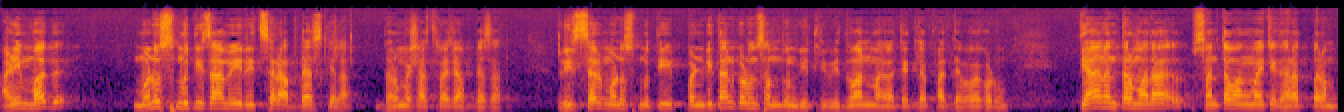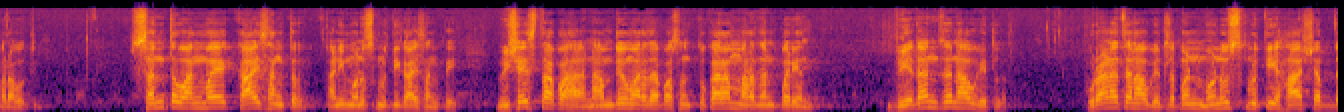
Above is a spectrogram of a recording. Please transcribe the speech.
आणि मग मनुस्मृतीचा मी रितसर अभ्यास केला. धर्मशास्त्राच्या अभ्यासात. रितसर मनुस्मृती पंडितांकडून समजून घेतली विद्वान तिथल्या प्राध्यापकाकडून. त्यानंतर मला संत वाङ्मयाची घरात परंपरा होती. संत वाङ्मय काय सांगतं आणि मनुस्मृती काय सांगते? विशेषतः पहा नामदेव महाराजापासून तुकाराम महाराजांपर्यंत. वेदांचं नाव घेतलं पुराणाचं नाव घेतलं पण मनुस्मृती हा शब्द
